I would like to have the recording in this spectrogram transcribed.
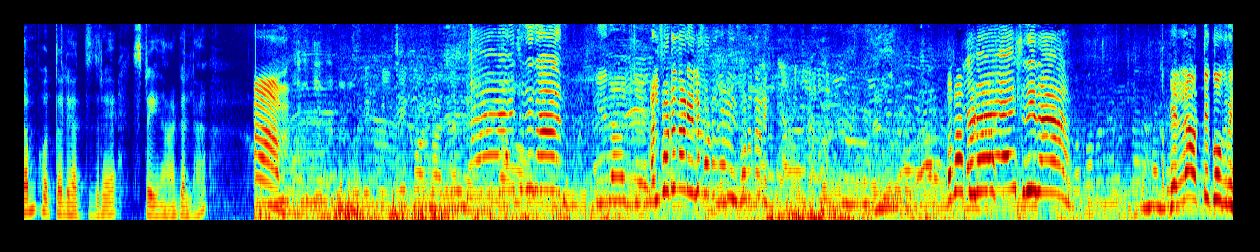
ತಂಪು ಹೊತ್ತಲ್ಲಿ ಹತ್ತಿದ್ರೆ ಸ್ಟ್ರೈನ್ ಆಗಲ್ಲ. ಅಲ್ಲಿ ಫೋಟೋ ನೋಡಿ ಅಲ್ಲಿ ಫೋಟೋ ನೋಡಿ ಫೋಟೋ ನೋಡಿ. ಶ್ರೀರಾಮ್. ಎಲ್ಲ ಒಟ್ಟಿಗೆ ಹೋಗ್ರಿ.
